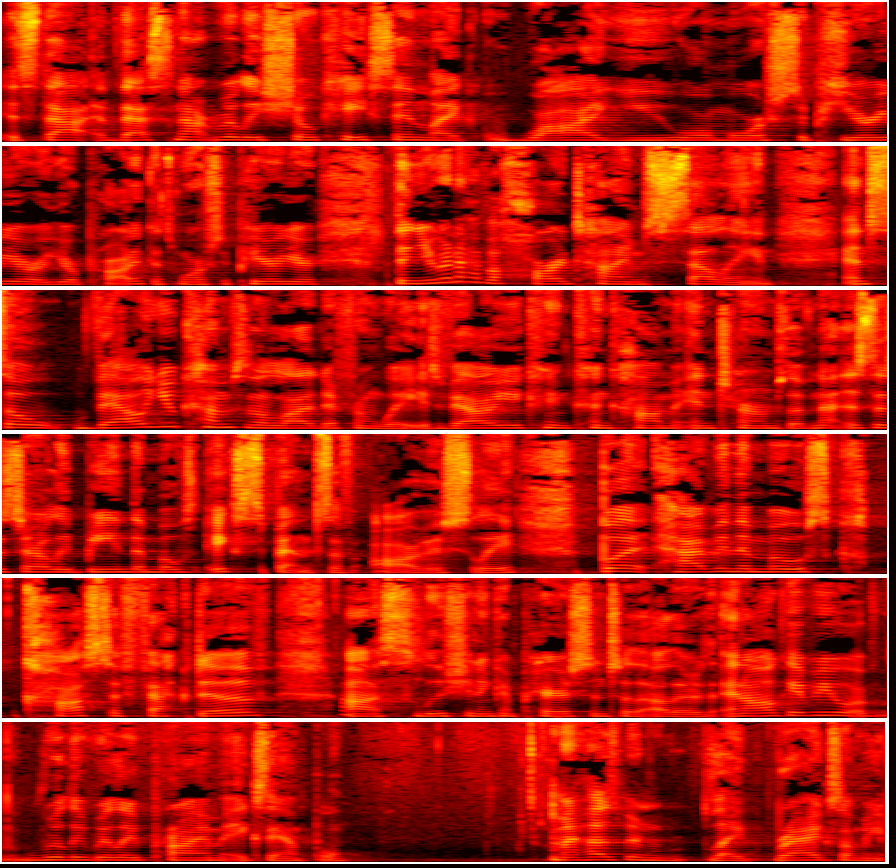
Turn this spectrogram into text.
it's that if that's not really showcasing like why you are more superior or your product is more superior then you're going to have a hard time selling. And so value comes in a lot of different ways. Value can, can come in terms of not necessarily being the most expensive obviously but having the most cost effective uh, solution in comparison to the others. And I'll give you a really, really prime example my husband like rags on me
